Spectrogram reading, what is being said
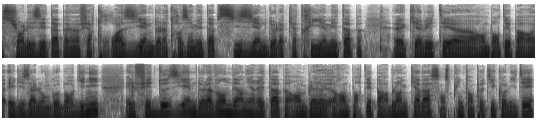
sur les étapes, elle va faire troisième de la troisième étape, sixième de la quatrième étape qui avait été remportée par Elisa Longo-Borghini. Elle fait deuxième de l'avant-dernière étape remportée par Blanc Cavas en sprint en petit comité.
